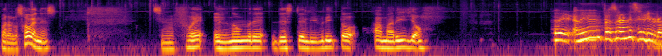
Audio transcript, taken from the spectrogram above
para los jóvenes. Se me fue el nombre de este librito amarillo. A ver, a mí me pasaron ese libro.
